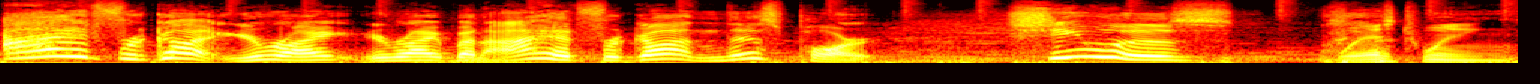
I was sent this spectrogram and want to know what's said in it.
I had forgotten. You're right. You're right. But I had forgotten this part. She was. West Wing.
